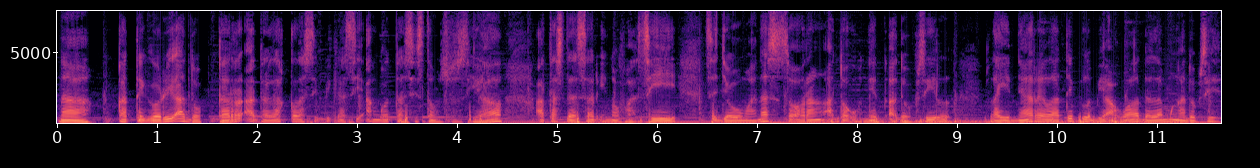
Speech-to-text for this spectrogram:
Nah, Kategori adopter adalah klasifikasi anggota sistem sosial atas dasar inovasi, sejauh mana seseorang atau unit adopsi lainnya relatif lebih awal dalam mengadopsi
